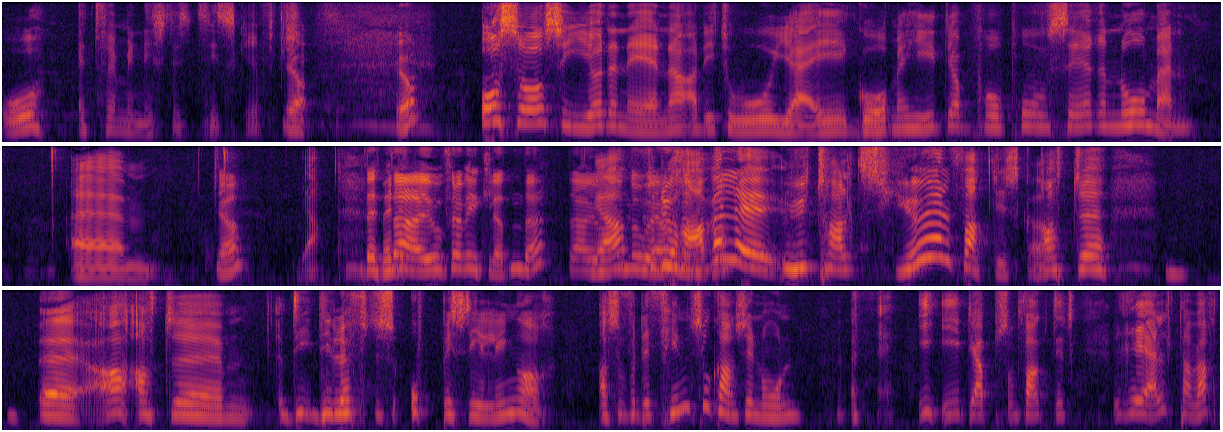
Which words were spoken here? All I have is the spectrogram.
og et feministisk tidsskrift. Ja. ja. Og så sier den ene av de to 'jeg går med hijab for å provosere nordmenn'. Um, ja. ja. Dette det- er jo fra virkeligheten, det. det Ja, for du har på. vel eh, uttalt sjøl, faktisk, Ja. at uh, at uh, de, de løftes opp i stillinger. Altså, For det fins jo kanskje noen i hijab som faktisk reelt har vært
